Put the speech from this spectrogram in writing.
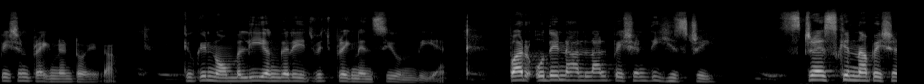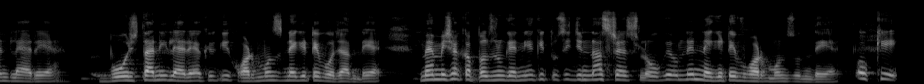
ਪੇਸ਼ੈਂਟ ਪ੍ਰੈਗਨੈਂਟ ਹੋਏਗਾ। ਕਿਉਂਕਿ ਨਾਰਮਲੀ ਯੰਗਰ ਏਜ ਵਿੱਚ ਪ੍ਰੈਗਨੈਂਸੀ ਹੁੰਦੀ ਹੈ। ਪਰ ਉਹਦੇ ਨਾਲ ਨਾਲ ਪੇਸ਼ੈਂਟ ਦੀ ਹਿਸਟਰੀ ਸਟ੍ਰੈਸ ਕਿੰਨਾ ਪੇਸ਼ੈਂਟ ਲੈ ਰਿਹਾ ਹੈ। ਬੋਝ ਤਾਂ ਨਹੀਂ ਲੈ ਰਿਹਾ ਕਿਉਂਕਿ ਹਾਰਮੋਨਸ 네ਗੇਟਿਵ ਹੋ ਜਾਂਦੇ ਆ ਮੈਂ ਹਮੇਸ਼ਾ ਕਪਲਸ ਨੂੰ ਕਹਿੰਦੀ ਹਾਂ ਕਿ ਤੁਸੀਂ ਜਿੰਨਾ ਸਟ੍ਰੈਸ ਲਓਗੇ ਉਹਨੇ 네ਗੇਟਿਵ ਹਾਰਮੋਨਸ ਹੁੰਦੇ ਆ ਓਕੇ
